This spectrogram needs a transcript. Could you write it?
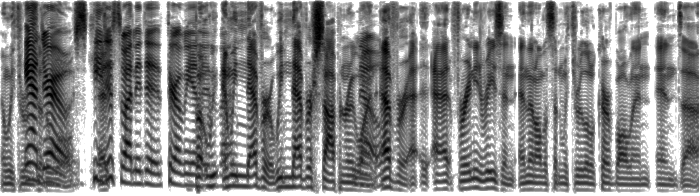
And we threw him to the wolves. he And- just wanted to throw me in. but we and we never we never stop and rewind No. ever at, at, for any reason and then all of a sudden we threw a little curveball in and uh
